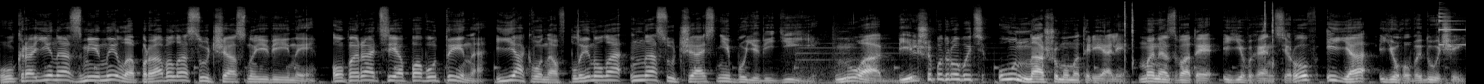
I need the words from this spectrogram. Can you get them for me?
Україна змінила правила сучасної війни. Операція Павутина. Як вона вплинула на сучасні бойові дії? Ну а більше подробиць у нашому матеріалі. Мене звати Євген Сіров, і я його ведучий.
